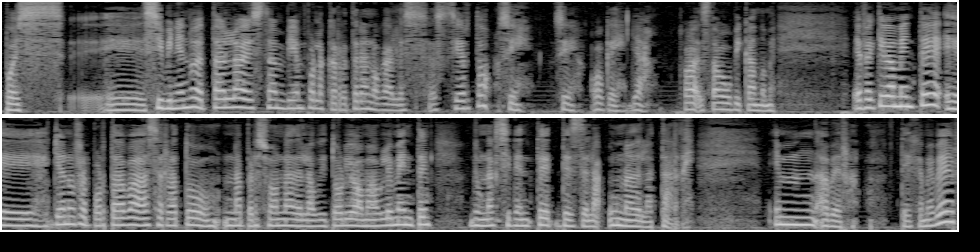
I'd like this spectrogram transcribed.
Pues eh, si viniendo de Tala es también por la carretera Nogales, ¿es cierto? Sí, sí, ok, ya, estaba ubicándome. Efectivamente, eh, ya nos reportaba hace rato una persona del auditorio amablemente de un accidente desde la una de la tarde. Em, a ver, déjeme ver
